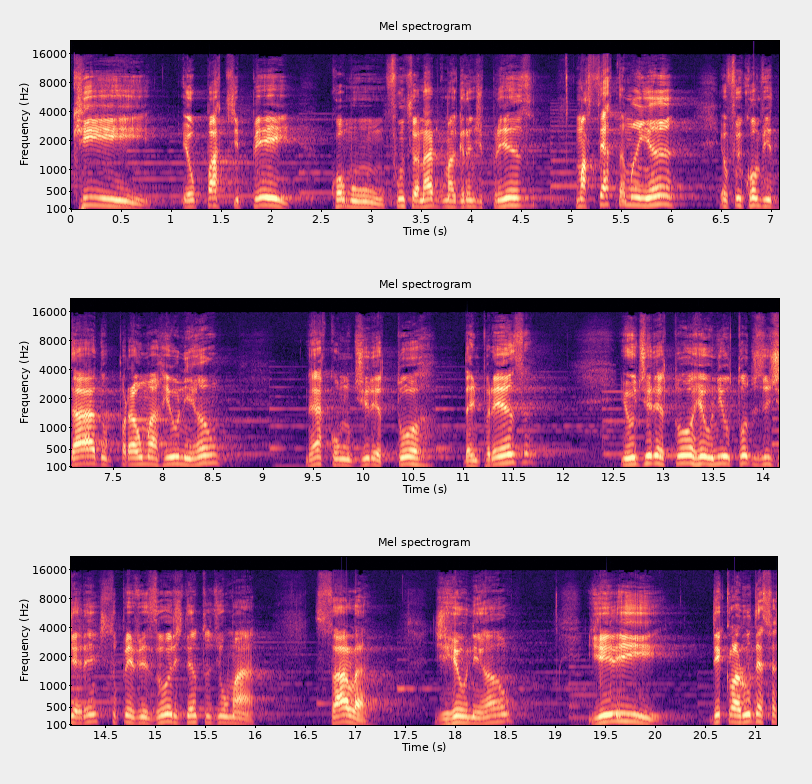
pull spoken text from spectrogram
que eu participei como um funcionário de uma grande empresa. Uma certa manhã, eu fui convidado para uma reunião né, com o diretor da empresa. E o diretor reuniu todos os gerentes, supervisores dentro de uma sala de reunião. E ele declarou dessa,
